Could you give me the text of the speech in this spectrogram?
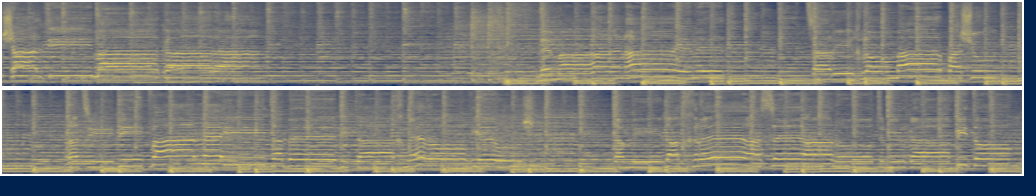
שאלתי מה קרה. למען האמת צריך לומר פשוט רציתי כבר להתאבד איתך מרוב ייאוש. תמיד אחרי השערות נרגע פתאום.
